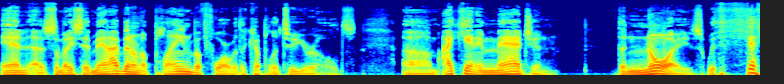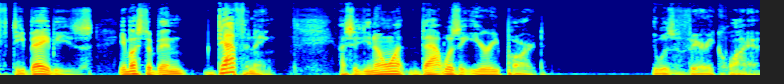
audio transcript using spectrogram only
And uh, somebody said, Man, I've been on a plane before with a couple of two year olds. Um, I can't imagine the noise with 50 babies. It must have been deafening. I said, You know what? That was the eerie part. It was very quiet.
